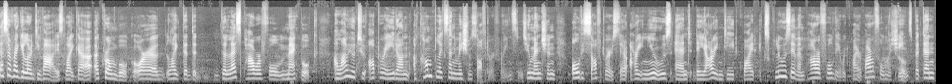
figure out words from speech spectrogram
does a regular device like a, a Chromebook or a, like the, the, the less powerful MacBook allow you to operate on a complex animation software, for instance. You mentioned all these softwares that are in use, and they are indeed quite exclusive and powerful. They require powerful machines. But then,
